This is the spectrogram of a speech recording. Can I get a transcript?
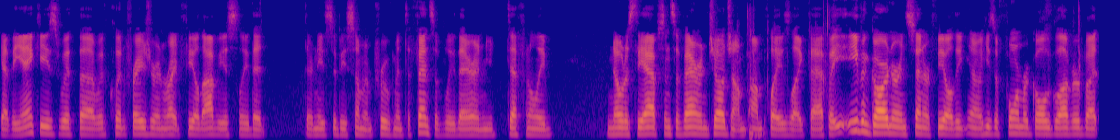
yeah, the Yankees with uh, with Clint Frazier in right field, obviously that there needs to be some improvement defensively there, and you definitely notice the absence of Aaron Judge on, on plays like that. But even Gardner in center field, you know, he's a former Gold Glover, but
